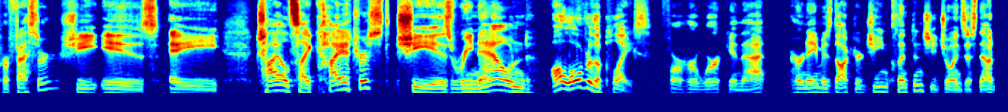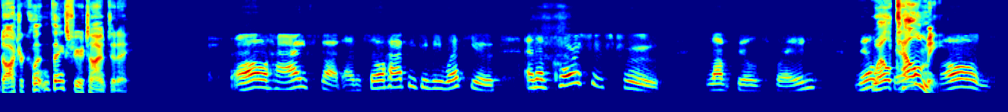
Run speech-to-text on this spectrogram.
professor. She is a child psychiatrist. She is renowned all over the place for her work in that. Her name is Dr. Jean Clinton. She joins us now. Dr. Clinton, thanks for your time today. Oh, hi, Scott. I'm so happy to be with you. And of course, it's true. Love builds brains. Milk well, tell me. Bones.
